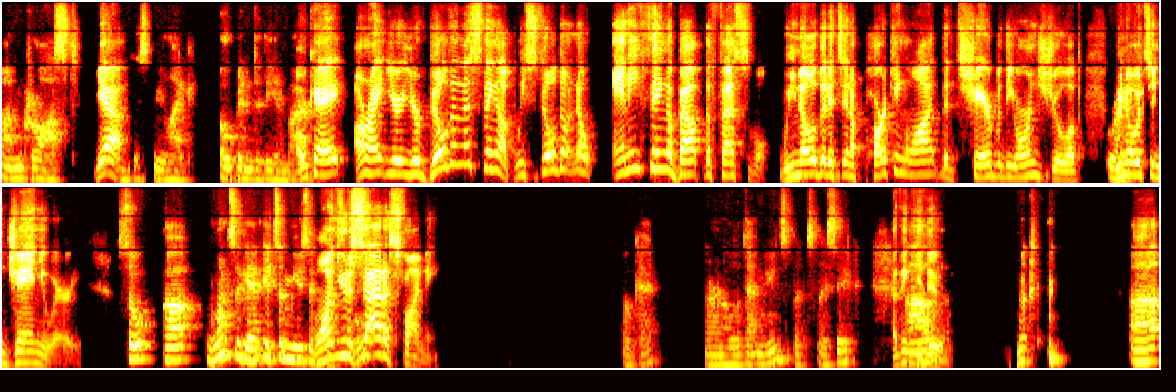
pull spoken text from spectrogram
uncrossed Yeah. and just be like open to the environment. Okay. All right. You're you're building this thing up. We still don't know anything about the festival. We know that it's in a parking lot that's shared with the Orange Julep. We know it's in January. So uh, once again, it's a music. Want you to satisfy me. Okay. I don't know what that means, but I see. I think you Um, do. uh,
